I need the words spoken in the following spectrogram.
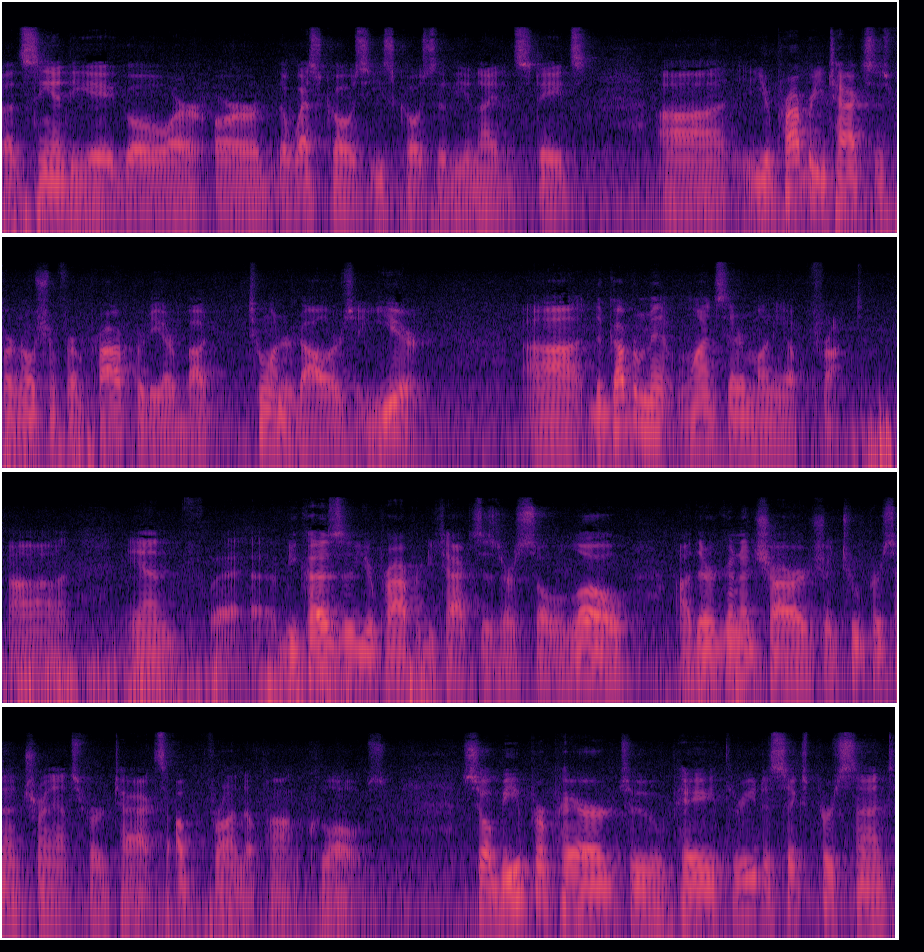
uh, San Diego or, or the west coast, east coast of the United States. Uh, your property taxes for an oceanfront property are about two hundred dollars a year. Uh, the government wants their money up front, uh, and uh, because your property taxes are so low, uh, they're going to charge a two percent transfer tax up front upon close. So be prepared to pay three to six percent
